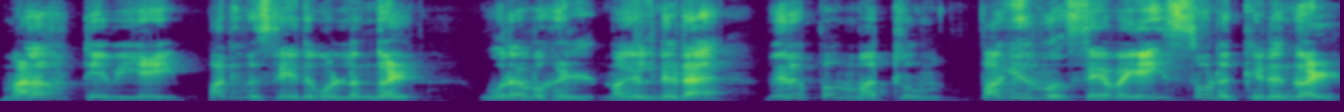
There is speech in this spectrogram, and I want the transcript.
மலர் டிவியை பதிவு செய்து கொள்ளுங்கள். உறவுகள் மகிழ்ந்திட விருப்பம் மற்றும் பகிர்வு சேவையை சொடுக்கிடுங்கள்.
